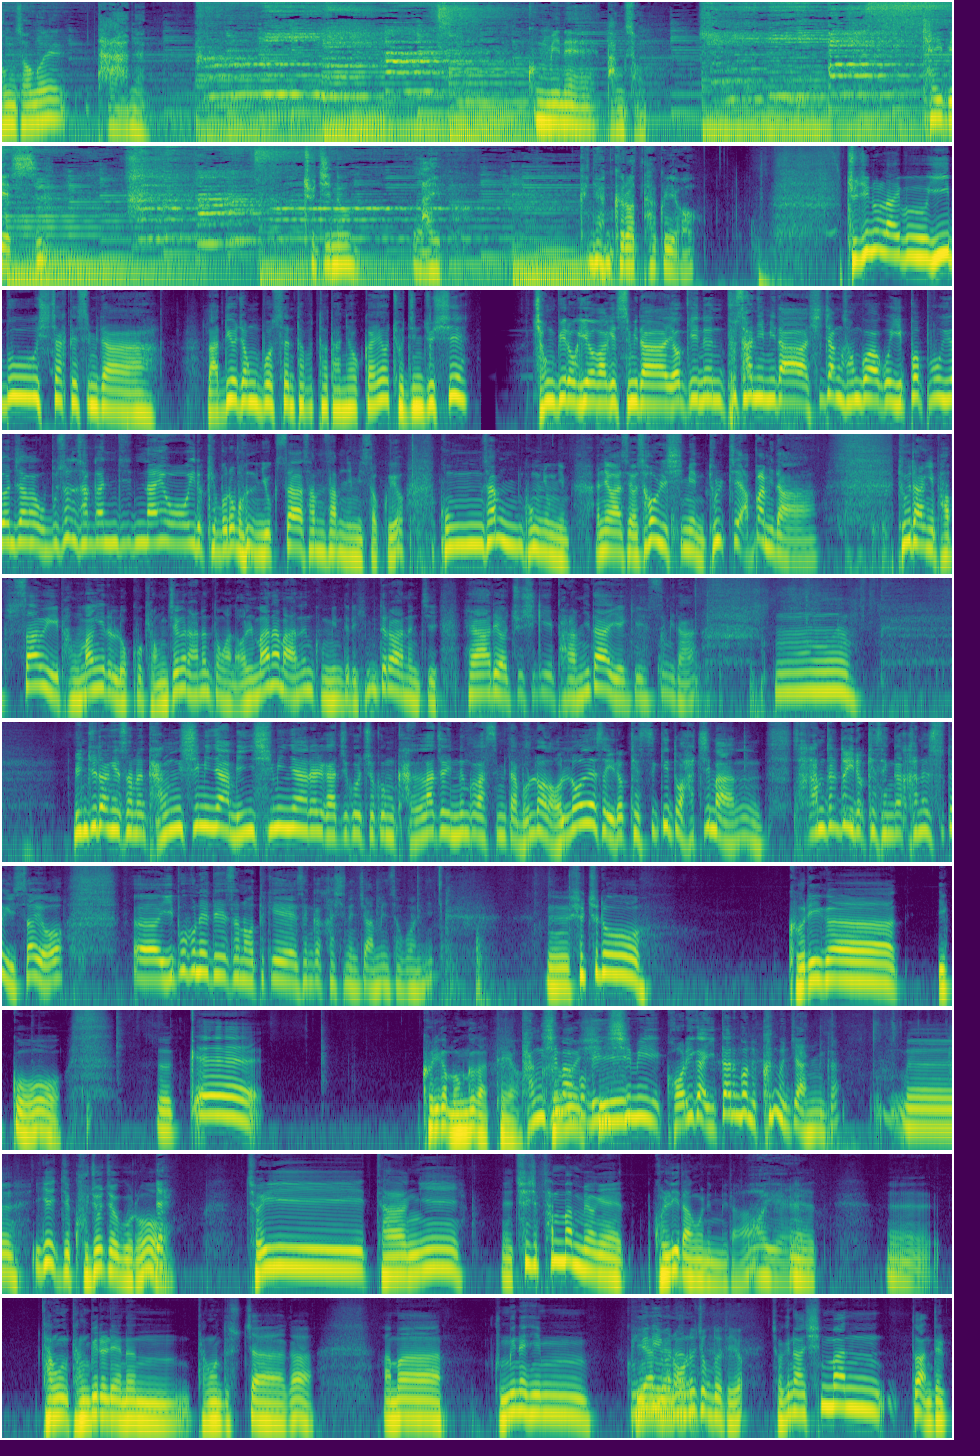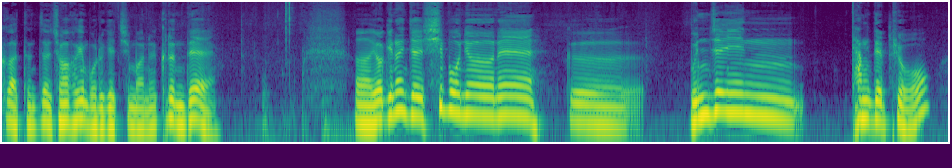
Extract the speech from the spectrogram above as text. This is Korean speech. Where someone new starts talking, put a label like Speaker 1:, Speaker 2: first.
Speaker 1: 정성을 다하는 국민의 방송 KBS 주진우 라이브 그냥 그렇다고요. 주진우 라이브 2부 시작됐습니다. 라디오 정보센터부터 다녀올까요? 조진주 씨. 정비록 이어가겠습니다. 여기는 부산입니다. 시장 선거하고 입법부 위원장하고 무슨 상관이 있나요? 이렇게 물어보는 6433님 있었고요. 0306님, 안녕하세요. 서울시민 둘째 아빠입니다. 두 당이 밥사위, 방망이를 놓고 경쟁을 하는 동안 얼마나 많은 국민들이 힘들어하는지 헤아려 주시기 바랍니다. 얘기했습니다. 음, 민주당에서는 당심이냐 민심이냐를 가지고 조금 갈라져 있는 것 같습니다. 물론 언론에서 이렇게 쓰기도 하지만 사람들도 이렇게 생각하는 수도 있어요. 어, 이 부분에 대해서는 어떻게 생각하시는지 안민석 의원님?
Speaker 2: 네, 실제로 거리가 있고 어, 꽤 거리가 먼 것 같아요.
Speaker 1: 당심하고 민심이 거리가 있다는 건 큰 문제 아닙니까?
Speaker 2: 어, 이게 이제 구조적으로 네. 저희 당이 73만 명의 권리당원입니다.
Speaker 1: 어, 예. 예,
Speaker 2: 예, 당, 당비를 내는 당원들 숫자가 아마 국민의힘
Speaker 1: 국민의힘은 어느 정도 돼요?
Speaker 2: 저기는 한 10만도 안 될 것 같은데 정확하게 모르겠지만은 그런데 어, 여기는 이제 15년에 그 문재인 당 대표 어,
